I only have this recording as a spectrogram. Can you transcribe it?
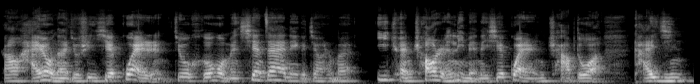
然后还有呢，就是一些怪人，就和我们现在那个叫什么《一拳超人》里面那些怪人差不多啊，开金，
